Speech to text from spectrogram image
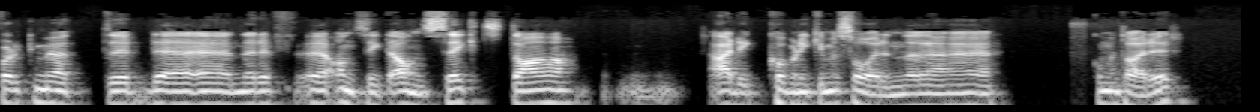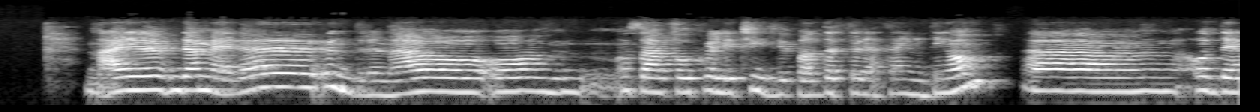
folk møter dere eh, ansikt til ansikt, da det, kommer de ikke med sårende kommentarer? Nei, det er mer undrende, og, og, og så er folk veldig tydelige på at dette vet jeg ingenting om. Uh, og det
